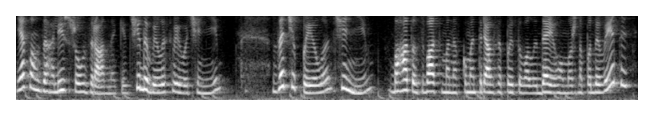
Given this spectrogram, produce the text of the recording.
Як вам взагалі шоу зрадники? Чи дивились ви його чи ні? Зачепило чи ні? Багато з вас в мене в коментарях запитували, де його можна подивитись.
